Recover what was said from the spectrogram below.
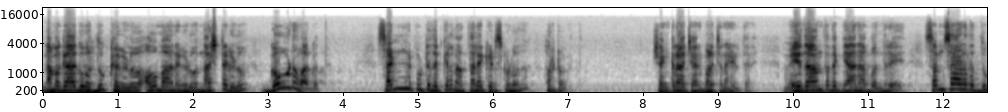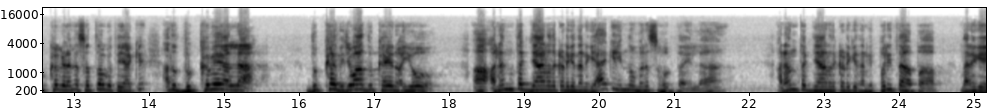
ನಮಗಾಗುವ ದುಃಖಗಳು, ಅವಮಾನಗಳು, ನಷ್ಟಗಳು ಗೌಣವಾಗುತ್ತೆ. ಸಣ್ಣ ಪುಟ್ಟದಕ್ಕೆಲ್ಲ ನಾವು ತಲೆ ಕೆಡಿಸ್ಕೊಳ್ಳೋದು ಹೊರಟೋಗುತ್ತೆ. ಶಂಕರಾಚಾರ್ಯ ಬಹಳ ಚೆನ್ನಾಗಿ ಹೇಳ್ತಾರೆ. ವೇದಾಂತದ ಜ್ಞಾನ ಬಂದರೆ ಸಂಸಾರದ ದುಃಖಗಳೆಲ್ಲ ಸತ್ತೋಗುತ್ತೆ. ಯಾಕೆ? ಅದು ದುಃಖವೇ ಅಲ್ಲ. ದುಃಖ, ನಿಜವಾದ ದುಃಖ ಏನು? ಅಯ್ಯೋ, ಆ ಅನಂತ ಜ್ಞಾನದ ಕಡೆಗೆ ನನಗೆ ಯಾಕೆ ಇನ್ನೂ ಮನಸ್ಸು ಹೋಗ್ತಾ ಇಲ್ಲ? ಅನಂತ ಜ್ಞಾನದ ಕಡೆಗೆ ನನಗೆ ಪರಿತಾಪ, ನನಗೆ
